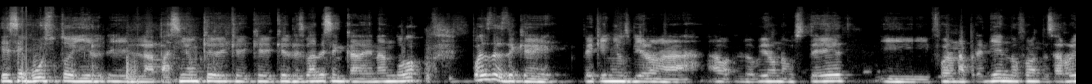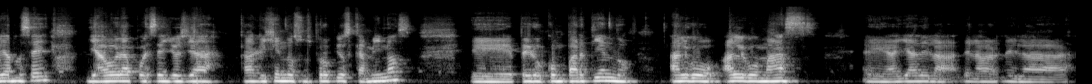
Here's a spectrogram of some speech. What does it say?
ese gusto y, la pasión que, que, que, les va desencadenando, pues desde que pequeños vieron a, lo vieron a usted y fueron aprendiendo, fueron desarrollándose y ahora pues ellos ya eligiendo sus propios caminos, eh, pero compartiendo algo, algo más eh, allá de la, de, la,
